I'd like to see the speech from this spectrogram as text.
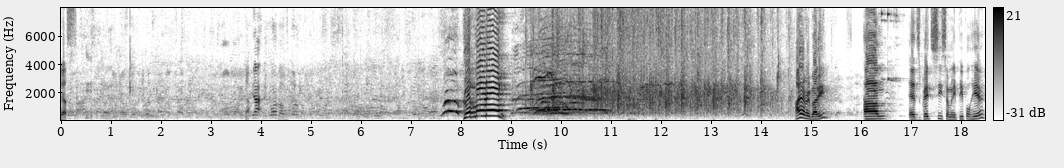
Yes. Ja, ik hoor wat. Good morning! Hi, everybody. Um, it's great to see so many people here.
